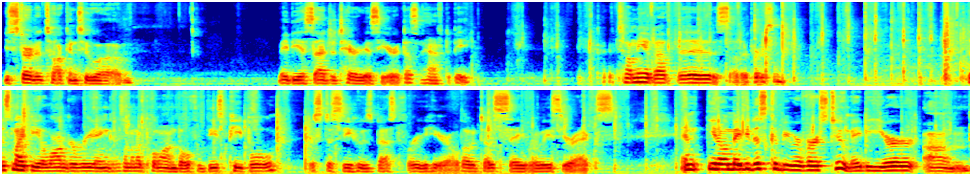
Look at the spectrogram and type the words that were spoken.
you started talking to a, um, maybe a Sagittarius here. It doesn't have to be. Okay, tell me about this other person. This might be a longer reading because I'm going to pull on both of these people just to see who's best for you here. Although it does say release your ex. And, you know, maybe this could be reversed too. Maybe you're um,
